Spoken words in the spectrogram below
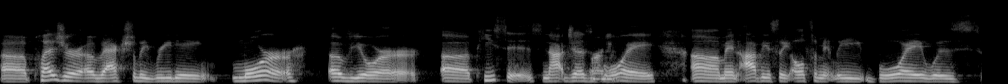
uh, pleasure of actually reading more of your uh, pieces, not just right. Boy. Um, and obviously, ultimately, Boy was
